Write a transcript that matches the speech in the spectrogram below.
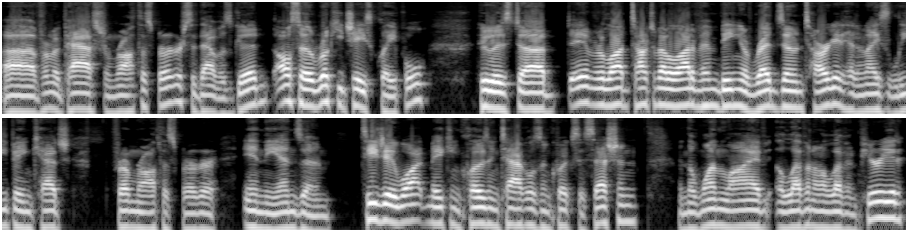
Uh, from a pass from Roethlisberger, so that was good. Also, rookie Chase Claypool, who is uh, a lot talked about a lot of him being a red zone target, had a nice leaping catch from Roethlisberger in the end zone. TJ Watt making closing tackles in quick succession in the one live 11 on 11 period.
